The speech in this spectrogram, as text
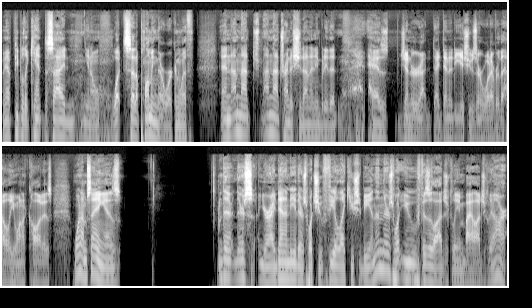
We have people that can't decide, you know, what set of plumbing they're working with. And I'm not I'm not trying to shit on anybody that has gender identity issues or whatever the hell you want to call it is. What I'm saying is there, there's your identity, there's what you feel like you should be, and then there's what you physiologically and biologically are.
